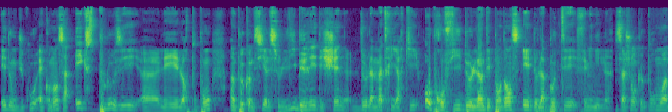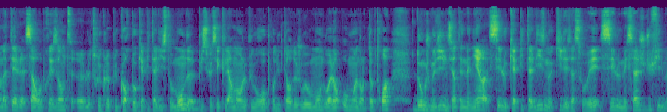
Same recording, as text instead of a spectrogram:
Et donc, du coup, elles commencent à exploser euh, les, leurs poupons un peu comme si elle se libérait des chaînes de la matriarchie au profit de l'indépendance et de la beauté féminine. Sachant que pour moi, Mattel, ça représente euh, le truc le plus corpo-capitaliste au monde, puisque c'est clairement le plus gros producteur de jouets au monde, ou alors au moins dans le top 3. Donc je me dis d'une certaine manière, c'est le capitalisme qui les a sauvés, c'est le message du film.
